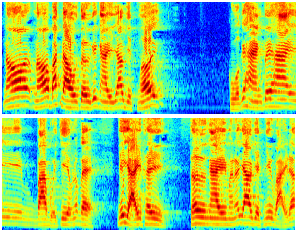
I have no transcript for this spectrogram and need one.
nó nó bắt đầu từ cái ngày giao dịch mới của cái hàng T2 vào buổi chiều nó về. Như vậy thì từ ngày mà nó giao dịch như vậy đó,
